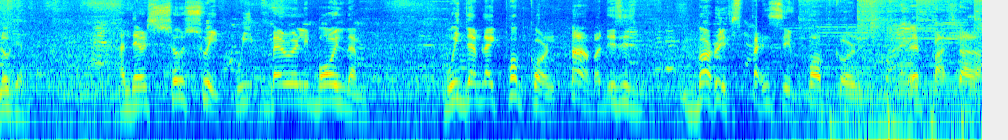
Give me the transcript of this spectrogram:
Look at them. and they're so sweet. We barely boil them with them like popcorn. Ah, but this is very expensive popcorn. Es pasada.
